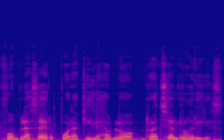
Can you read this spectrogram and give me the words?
Fue un placer, por aquí les habló Rachel Rodríguez.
